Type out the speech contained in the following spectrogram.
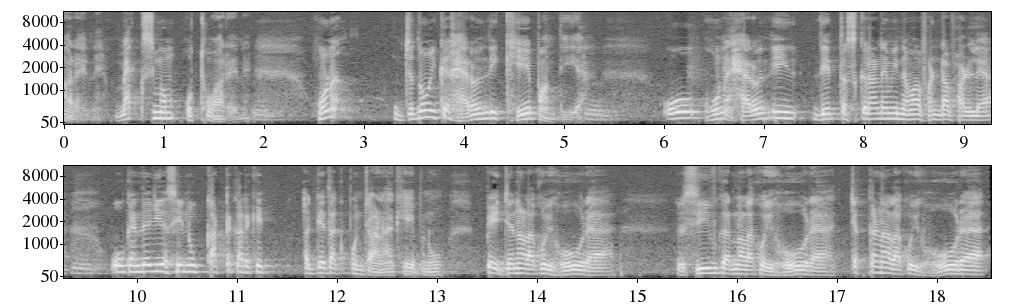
ਆ ਰਹੇ ਨੇ। ਮੈਕਸਿਮਮ ਉੱਥੋਂ ਆ ਰਹੇ ਨੇ। ਹੁਣ ਜਦੋਂ ਇੱਕ ਹੈਰੋਇਨ ਦੀ ਖੇਪ ਆਉਂਦੀ ਆ ਉਹ ਹੁਣ ਹੈਰੋਇਨ ਦੀ ਦੇ ਤਸਕਰਾਂ ਨੇ ਵੀ ਨਵਾਂ ਫੰਡਾ ਫੜ ਲਿਆ। ਉਹ ਕਹਿੰਦੇ ਜੀ ਅਸੀਂ ਇਹਨੂੰ ਕੱਟ ਕਰਕੇ ਅੱਗੇ ਤੱਕ ਪਹੁੰਚਾਣਾ ਖੇਪ ਨੂੰ। ਭੇਜਣ ਵਾਲਾ ਕੋਈ ਹੋਰ ਹੈ ਰਿਸੀਵ ਕਰਨ ਵਾਲਾ ਕੋਈ ਹੋਰ ਹੈ ਚੱਕਣ ਵਾਲਾ ਕੋਈ ਹੋਰ ਹੈ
